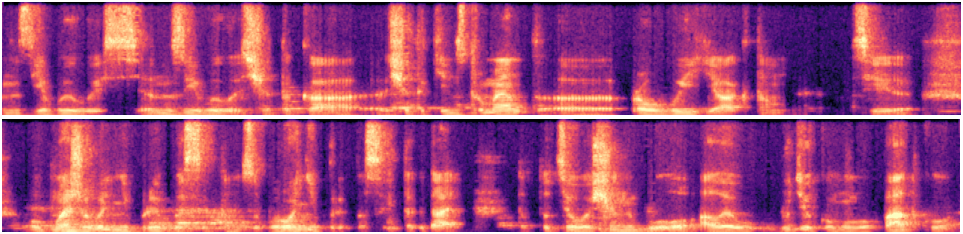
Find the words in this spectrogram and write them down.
не з'явились, не з'явилась ще така, ще такий інструмент е, правовий, як там ці обмежувальні приписи, там заборонні приписи і так далі. Тобто цього ще не було, але у будь-якому випадку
